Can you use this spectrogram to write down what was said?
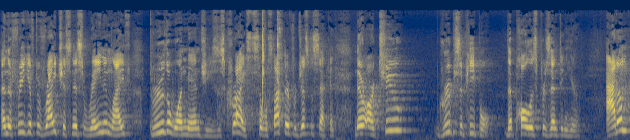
and the free gift of righteousness reign in life through the one man, Jesus Christ. So we'll stop there for just a second. There are two groups of people that Paul is presenting here Adam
